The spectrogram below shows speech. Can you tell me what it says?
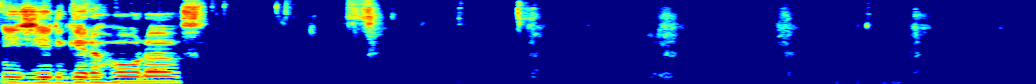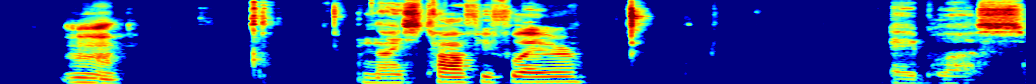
Easy to get a hold of. Mmm. Nice toffee flavor. A plus.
